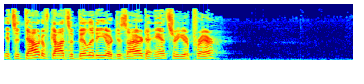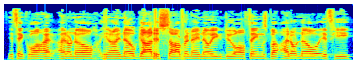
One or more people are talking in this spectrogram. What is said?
it's a doubt of God's ability or desire to answer your prayer. You think, well, I, I don't know. You know, I know God is sovereign. I know He can do all things, but I don't know if He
